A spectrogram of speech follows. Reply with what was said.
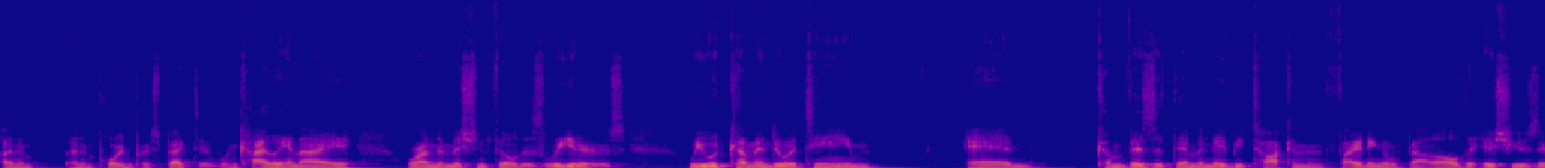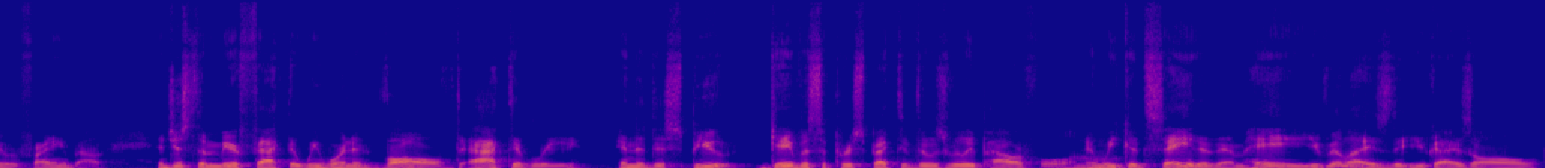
an, an important perspective. When Kylie and I were on the mission field as leaders, we would come into a team and come visit them and they'd be talking and fighting about all the issues they were fighting about. And just the mere fact that we weren't involved actively in the dispute gave us a perspective that was really powerful. Mm-hmm. And we mm-hmm. could say to them, hey, you realize that you guys all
